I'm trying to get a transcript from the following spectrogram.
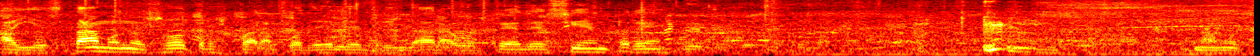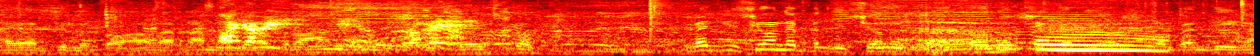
ahí estamos nosotros para poderles brindar a ustedes siempre. Vamos a ver si lo agarramos de otro ángulo. Bendiciones, bendiciones para todos y que Dios los bendiga.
